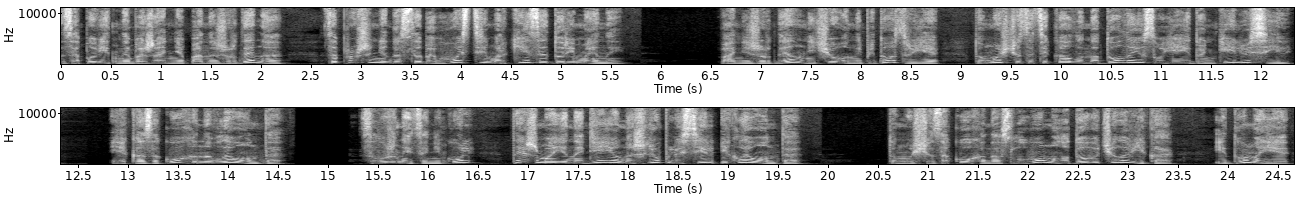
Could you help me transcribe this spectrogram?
Заповітне бажання пана Журдена запрошення до себе в гості маркізи Дорімени. Пані Журден нічого не підозрює, тому що зацікавлена долею своєї доньки Люсіль, яка закохана в Леонта. Служниця Ніколь теж має надію на шлюб Люсіль і Клеонта, тому що закохана в слугу молодого чоловіка і думає,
